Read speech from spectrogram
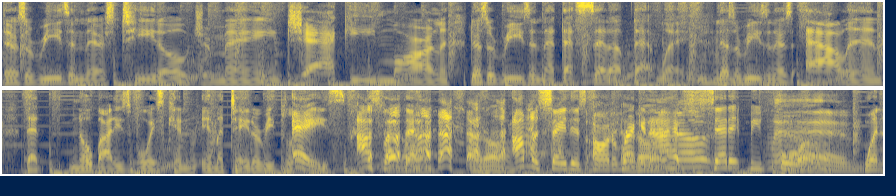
there's a reason there's Tito, Jermaine, Jackie, Marlon. There's a reason that that's set up that way. Mm-hmm. There's a reason there's Allen that nobody's voice can imitate or Hey, replace. I slap that. At all. I'm gonna say this on record, and I have said it before. Man. When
